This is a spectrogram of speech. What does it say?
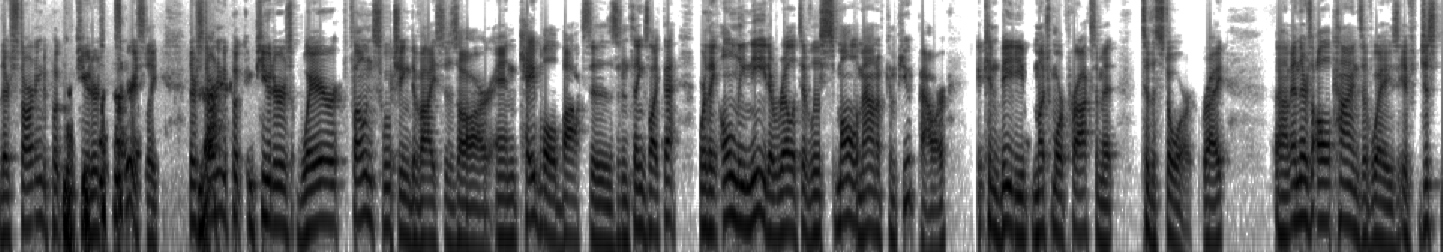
they're starting to put computers seriously. They're starting to put computers where phone switching devices are and cable boxes and things like that, where they only need a relatively small amount of compute power. It can be much more proximate to the store, right? Um, and there's all kinds of ways. If just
